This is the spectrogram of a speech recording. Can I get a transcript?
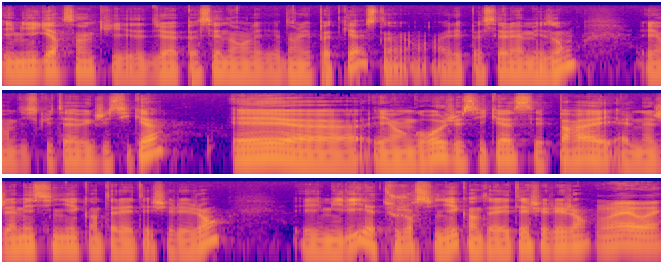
Émilie Garcin qui est déjà passée dans les, dans les podcasts. Euh, Elle est passée à la maison et on discutait avec Jessica. Et, euh, et en gros, Jessica, c'est pareil. Elle n'a jamais signé quand elle a été chez les gens. Et Émilie a toujours signé quand elle était chez les gens. Ouais, ouais.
